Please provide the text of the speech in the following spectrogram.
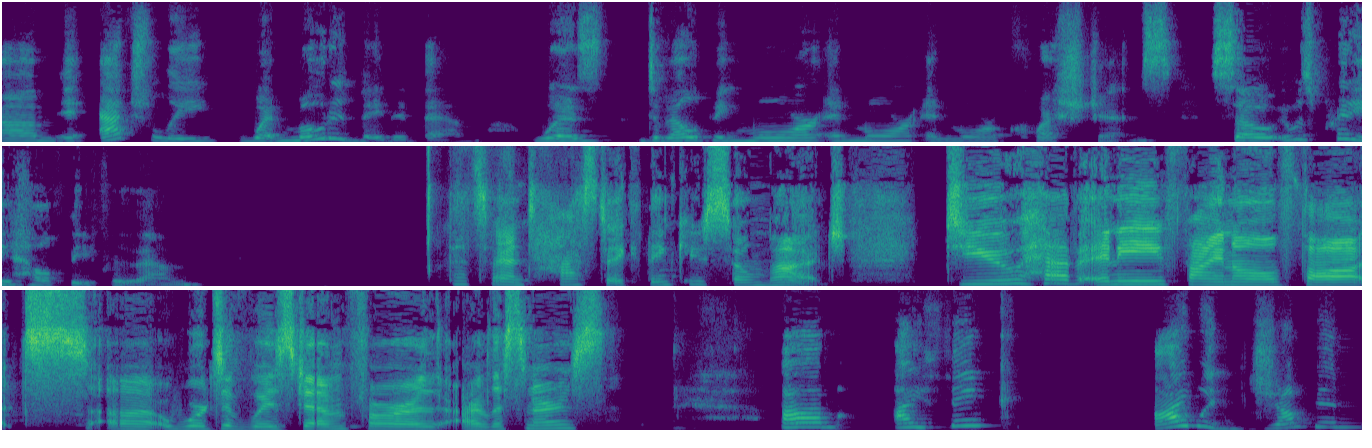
um, it actually, what motivated them was developing more and more and more questions. So it was pretty healthy for them. That's fantastic. Thank you so much. Do you have any final thoughts, uh, words of wisdom for our listeners? Um, I think I would jump in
